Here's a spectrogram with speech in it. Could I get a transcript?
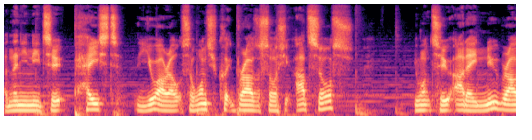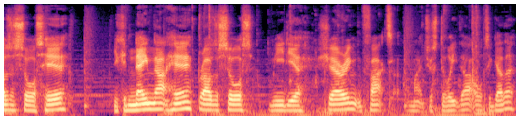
and then you need to paste the URL. So once you click browser source, you add source. You want to add a new browser source here. You can name that here, browser source media sharing. In fact, I might just delete that altogether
